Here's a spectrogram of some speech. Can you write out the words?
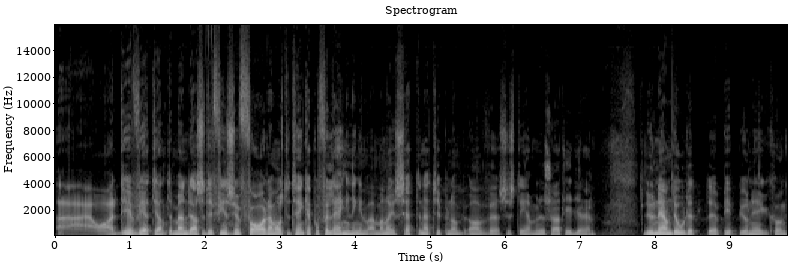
Ja, det vet jag inte, men det, alltså, det finns ju en fara. Man måste tänka på förlängningen. Va? Man har ju sett den här typen av, av eh, system, det sa jag tidigare. Du nämnde ordet eh, Pippi och negerkung.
